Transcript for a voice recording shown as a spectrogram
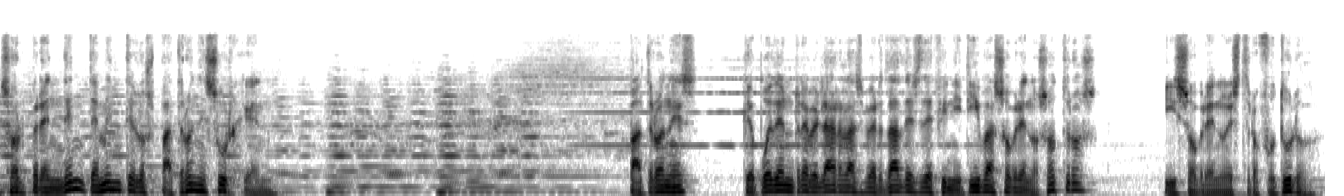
sorprendentemente los patrones surgen. Patrones que pueden revelar las verdades definitivas sobre nosotros y sobre nuestro futuro.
